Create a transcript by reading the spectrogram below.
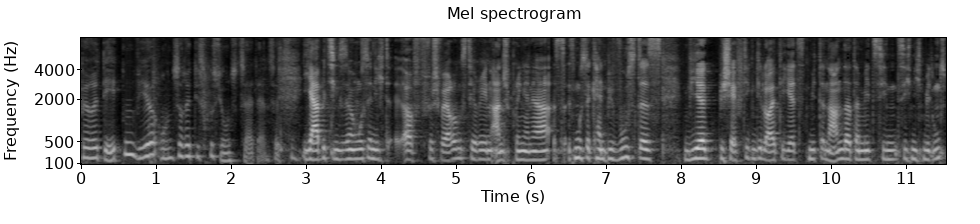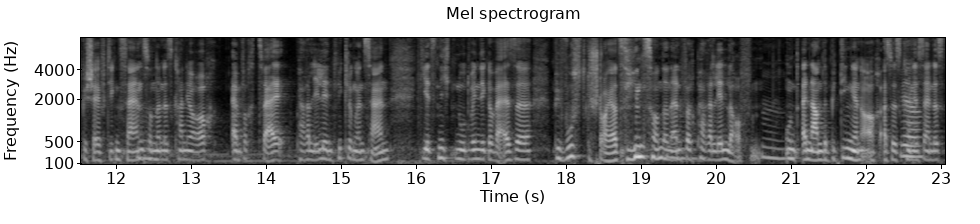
Prioritäten wir unsere Diskussionszeit einsetzen. Ja, beziehungsweise man muss ja nicht auf Verschwörungstheorien anspringen. Ja. Es, es, muss ja kein bewusstes, wir beschäftigen die Leute jetzt miteinander, damit sie sich nicht mit uns beschäftigen sein, mhm. sondern es kann ja auch einfach zwei parallele Entwicklungen sein, die jetzt nicht notwendigerweise bewusst gesteuert sind, sondern mhm. einfach parallel laufen mhm. und einander bedingen auch. Also es kann ja, ja sein, dass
